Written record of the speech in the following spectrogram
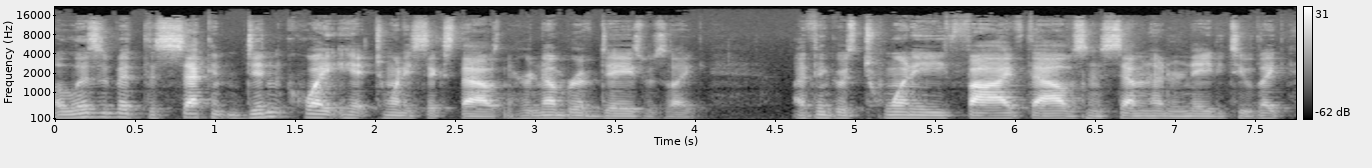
Elizabeth II didn't quite hit 26,000. Her number of days was like, I think it was 25,782. Like,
